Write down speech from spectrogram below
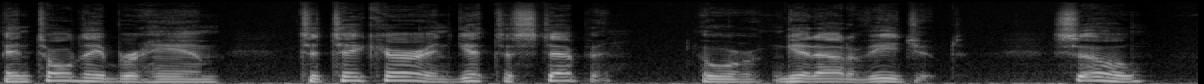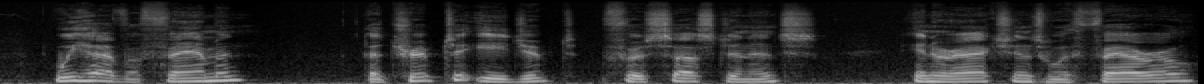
and told Abraham to take her and get to stepping, or get out of Egypt. So, we have a famine, a trip to Egypt for sustenance, interactions with Pharaoh,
